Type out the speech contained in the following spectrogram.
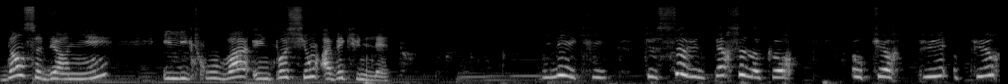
Dans ce dernier, il y trouva une potion avec une lettre. Il est écrit que seule une personne au, corps, au cœur pur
